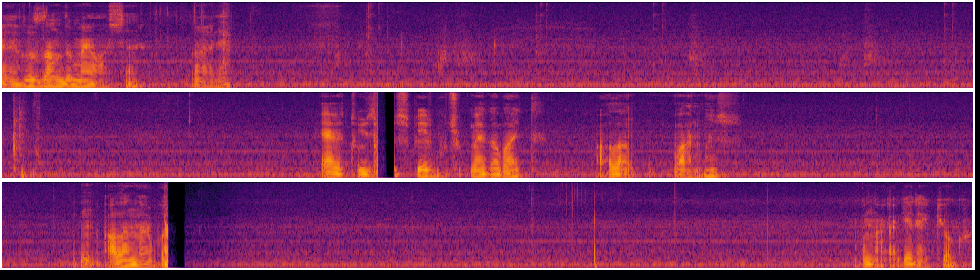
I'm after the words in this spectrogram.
e, hızlandırmaya başlar. Böyle. Evet 171.5 megabayt alan varmış. Alanlar bu. Bunlara gerek yok.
